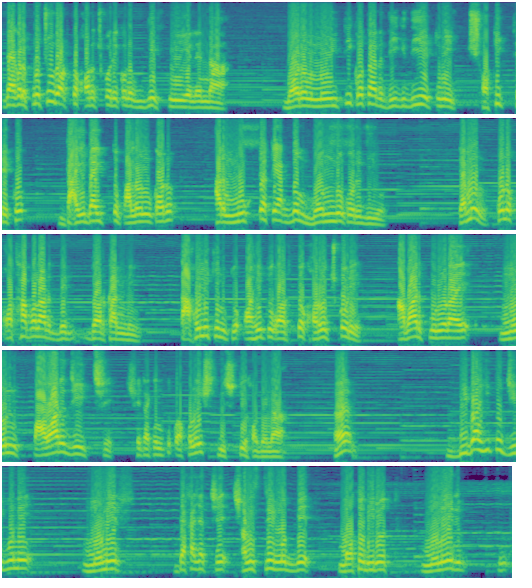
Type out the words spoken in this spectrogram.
দেখা গেলো প্রচুর অর্থ খরচ করে কোনো গিফট নিয়ে এলেন না। বরং নৈতিকতার দিক দিয়ে তুমি সঠিক থেকো, দায়ী দায়িত্ব পালন করো, আর মুখটাকে একদম বন্ধ করে দিও। কেমন কোনো কথা বলার দরকার নেই। তাহলে কিন্তু অহেতু অর্থ খরচ করে আবার পুনরায় মন পাওয়ার যে ইচ্ছে, সেটা কিন্তু কখনোই সৃষ্টি হবে না। হ্যাঁ? বিবাহিত জীবনে মনের, দেখা যাচ্ছে, স্বামী স্ত্রীর মধ্যে মতবিরোধ, মনের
